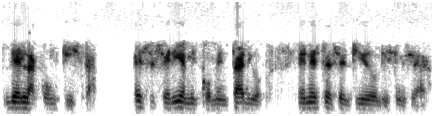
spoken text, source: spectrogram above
de la conquista. Ese sería mi comentario en este sentido, licenciada.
